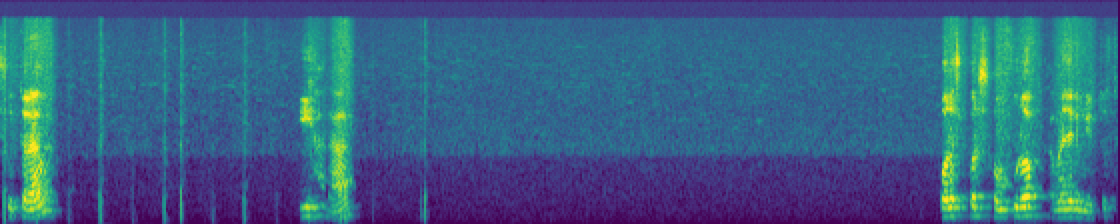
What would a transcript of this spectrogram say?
সুতরাং ইহারা পরস্পর সম্পূরক, আমরা জানি বৃত্তস্থ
